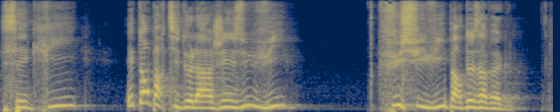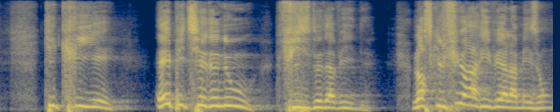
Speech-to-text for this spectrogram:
C'est écrit, étant parti de là, Jésus vit, fut suivi par deux aveugles qui criaient Aie pitié de nous, fils de David. Lorsqu'ils furent arrivés à la maison,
